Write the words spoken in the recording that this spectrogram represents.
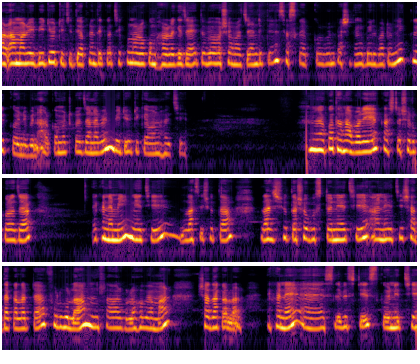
আর আমার এই ভিডিওটি যদি আপনাদের কাছে কোনো রকম ভালো লেগে যায় তবে অবশ্যই আমার চ্যানেলটিতে সাবস্ক্রাইব করবেন পাশে থাকা বেল বাটনে ক্লিক করে নেবেন আর কমেন্ট করে জানাবেন ভিডিওটি কেমন হয়েছে। হ্যাঁ, কথা না বাড়িয়ে কাজটা শুরু করা যাক। এখানে আমি নিয়েছি লাসি সুতা। লাসি সুতা সবুজটা নিয়েছি আর নিয়েছি সাদা কালারটা ফুলগুলা ফ্লাওয়ারগুলো হবে আমার সাদা কালার। এখানে স্লিভ স্টিচ করে নিচ্ছি।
